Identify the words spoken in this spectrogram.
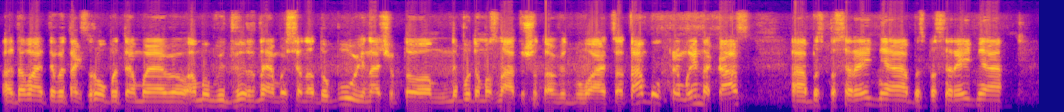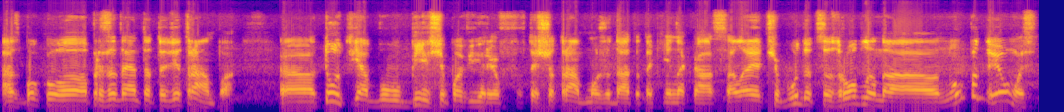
«А Давайте ви так зробите. Ми а ми відвернемося на добу, і, начебто, не будемо знати, що там відбувається. Там був прямий наказ безпосередньо безпосередньо з боку президента тоді Трампа. Е, Тут я був більше повірив в те, що Трамп може дати такий наказ. Але чи буде це зроблено? Ну подивимось.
